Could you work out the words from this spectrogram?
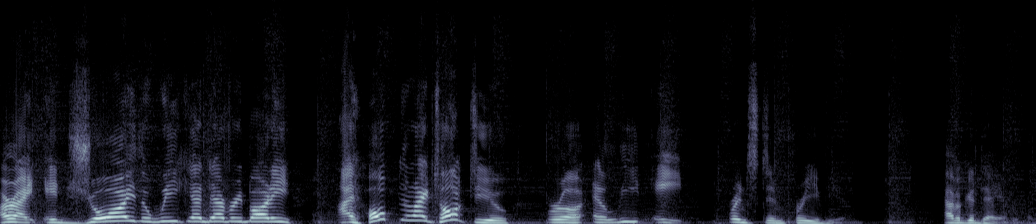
All right, enjoy the weekend, everybody. I hope that I talk to you for an elite eight Princeton preview. Have a good day, everybody.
